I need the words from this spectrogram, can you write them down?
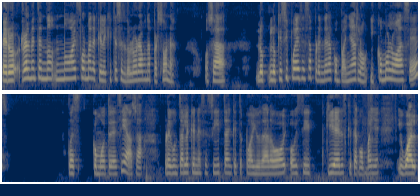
Pero realmente no, no hay forma de que le quites el dolor a una persona. O sea, lo, lo que sí puedes es aprender a acompañarlo. ¿Y cómo lo haces? Pues, como te decía, o sea, preguntarle qué necesita, en qué te puedo ayudar hoy, hoy si quieres que te acompañe igual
